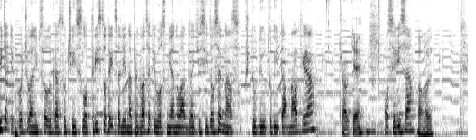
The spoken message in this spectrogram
Vítajte pri počúvaní pseudokastu číslo 331 pre 28. január 2018. V štúdiu tu vítam Martyra. Čaute. Osirisa. Ahoj.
